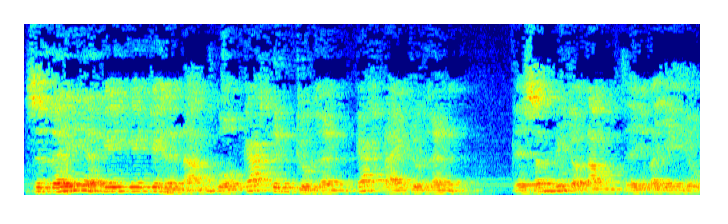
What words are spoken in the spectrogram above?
xin lấy à, cái, cái, cái hình ảnh của các kênh truyền hình các đài truyền hình để sánh biết cho tâm để chúng ta dễ hiểu.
